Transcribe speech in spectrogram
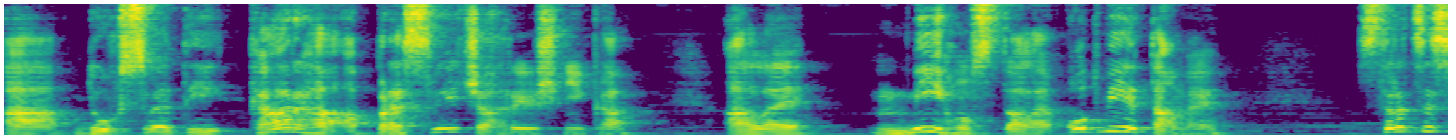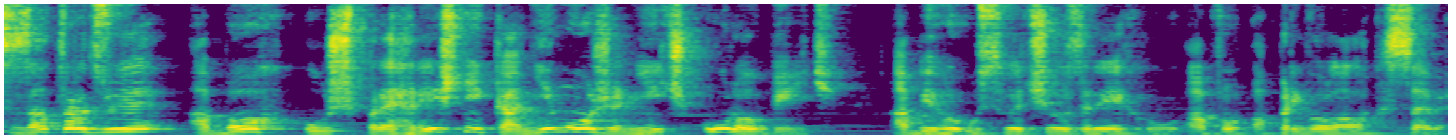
a Duch Svetý karha a presvieča hriešníka, ale my ho stále odmietame, srdce sa zatvrdzuje a Boh už pre hriešníka nemôže nič urobiť aby ho usvedčil z riechu a, vo, a privolal k sebe.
